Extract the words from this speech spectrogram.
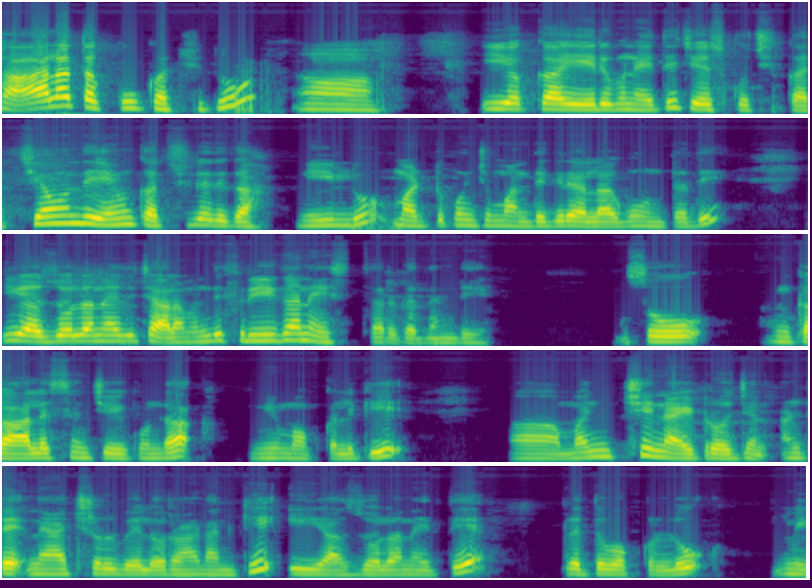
చాలా తక్కువ ఖర్చుతో ఈ యొక్క ఎరువును అయితే చేసుకోవచ్చు. ఖర్చే ఉంది ఏం ఖర్చు లేదుగా. నీళ్ళు మట్టు కొంచెం మన దగ్గర ఎలాగో ఉంటుంది. ఈ అజోలా అనేది చాలామంది ఫ్రీగానే ఇస్తారు కదండి. సో ఇంకా ఆలస్యం చేయకుండా మీ మొక్కలకి మంచి నైట్రోజన్ అంటే న్యాచురల్ వేలో రావడానికి ఈ అజోలాని అయితే ప్రతి ఒక్కళ్ళు మీ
